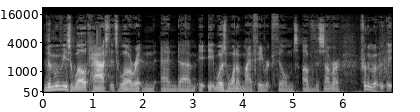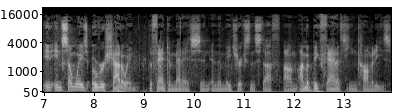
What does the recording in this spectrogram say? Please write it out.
the movie's well cast, it's well written, and um, it, it, was one of my favorite films of the summer. For the in in some ways overshadowing the Phantom Menace and, and the Matrix and stuff. Um, I'm a big fan of teen comedies,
